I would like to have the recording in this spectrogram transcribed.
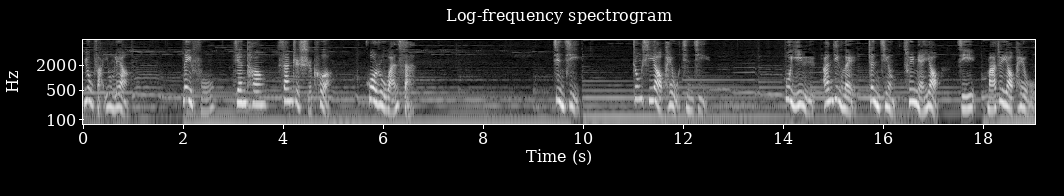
用法用量：内服，煎汤三至十克，或入丸散。禁忌：中西药配伍禁忌，不宜与安定类镇静催眠药及麻醉药配伍。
